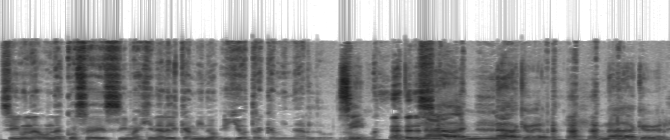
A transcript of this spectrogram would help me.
Sí, una, una cosa es imaginar el camino y otra caminarlo. ¿no? Sí, nada, nada que ver, nada que ver.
